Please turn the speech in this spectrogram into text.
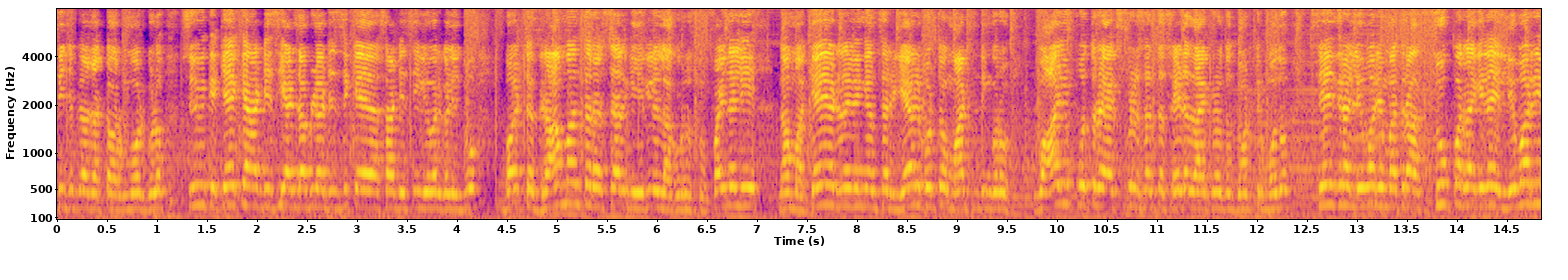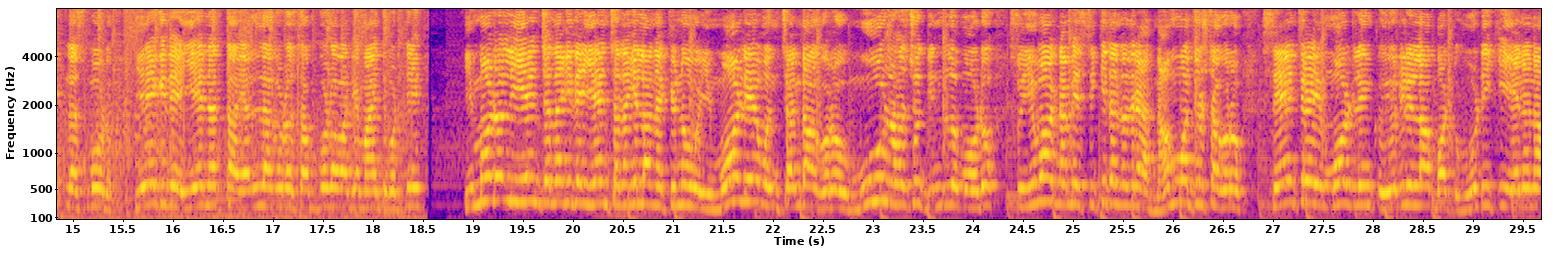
ಸಿ ಜೆ ಪ್ರಾಜೆಕ್ಟ್ ಅವ್ರ ಮೋಡ್ಗಳು. ಸೊ ಇವಕ್ಕೆ K K R T C N W T C K S R T C ಲಿವರ್ಗಳಿದ್ವು ಬಟ್ ಗ್ರಾಮಾಂತರ ಸಾರಿಗೆ ಇರಲಿಲ್ಲ ಗುರು. ಸೊ ಫೈನಲಿ ನಮ್ಮ ಕೆ ಎ ಡ್ರೈವಿಂಗ್ ಗೇಮ್ಸ್ ಹೇಳ್ಬಿಟ್ಟು ಮಾಡ್ತಿದ್ದೀನಿ ಗುರು. ವಾಯುಪುತ್ರ ಎಕ್ಸ್ಪ್ರೆಸ್ ಅಂತ ಸೈಡಲ್ಲಿ ಹಾಕಿರೋದು ನೋಡ್ತಿರ್ಬೋದು. ಸ್ನೇಹಿತರ, ಲಿವರಿ ಮಾತ್ರ ಸೂಪರ್ ಆಗಿದೆ. ಲಿವರಿ ಪ್ಲಸ್ ಮೋಡ್ ಹೇಗಿದೆ, ಏನಂತ ಎಲ್ಲ ಕೂಡ ಸಂಪೂರ್ಣವಾಗಿ ಮಾಹಿತಿ ಕೊಡ್ತೀನಿ. ಈ ಮೋಡಲ್ಲಿ ಏನ್ ಚೆನ್ನಾಗಿದೆ, ಏನ್ ಚೆನ್ನಾಗಿಲ್ಲ ಅನ್ನೋಕ್ಕಿನ್ನು ಈ ಮೋಡೇ ಒಂದ್ ಚಂದ ಆಗೋರು ಮೂರು ವರ್ಷದಿಂದಲೂ ಮೋಡು. ಸೊ ಇವಾಗ ನಮಗೆ ಸಿಕ್ಕಿದೆ ಅಂತಂದ್ರೆ ಅದು ನಮ್ಮ ಅದೃಷ್ಟ ಆಗೋರು ಸ್ನೇಹಿತರೆ ಈ ಮೋಡ್ ಲಿಂಕ್ ಇರ್ಲಿಲ್ಲ ಬಟ್ ಹುಡುಕಿ ಏನೇನ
